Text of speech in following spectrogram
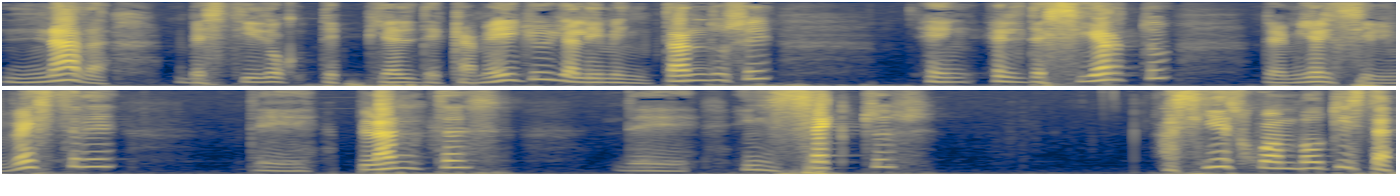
nada, vestido de piel de camello y alimentándose en el desierto de miel silvestre, de plantas, de insectos. Así es Juan Bautista,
